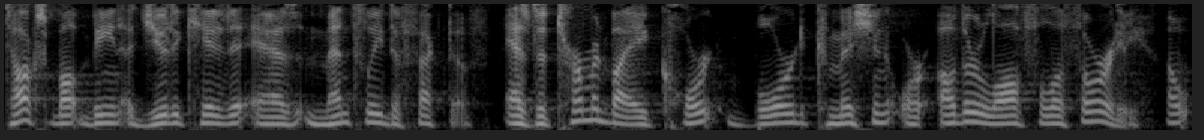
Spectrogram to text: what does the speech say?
talks about being adjudicated as mentally defective, as determined by a court, board, commission, or other lawful authority. Now,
